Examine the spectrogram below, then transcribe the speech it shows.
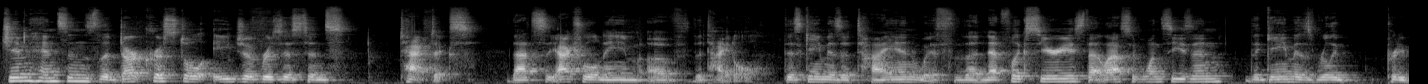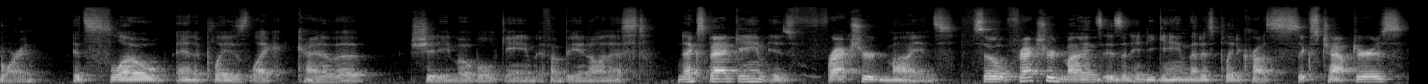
Jim Henson's The Dark Crystal Age of Resistance Tactics. That's the actual name of the title. This game is a tie in with the Netflix series that lasted one season. The game is really pretty boring it's slow and it plays like kind of a shitty mobile game, if I'm being honest. Next bad game is Fractured Minds. So, Fractured Minds is an indie game that is played across six chapters.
